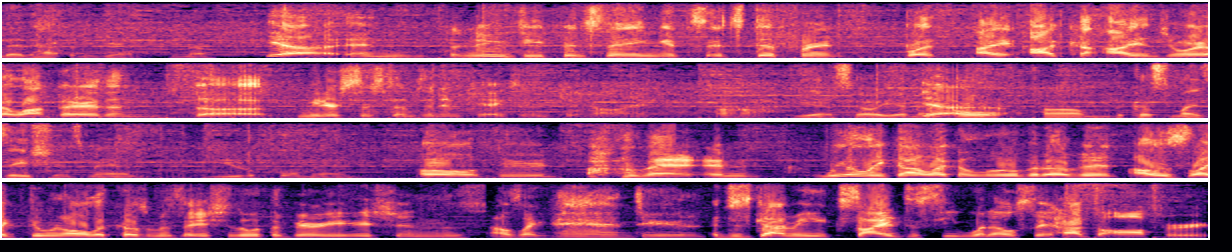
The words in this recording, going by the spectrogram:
let it happen again. You know? Yeah, and the new defense thing, it's it's different, but I I, I enjoy it a lot better than the meter systems in MKX and MK9. Uh, yes, hell yeah, man. Yeah. Oh, um, the customizations, man, beautiful, man. Oh, dude. Oh, man. And we only got like a little bit of it. I was like doing all the customizations with the variations. I was like, man, dude, it just got me excited to see what else they had to offer.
